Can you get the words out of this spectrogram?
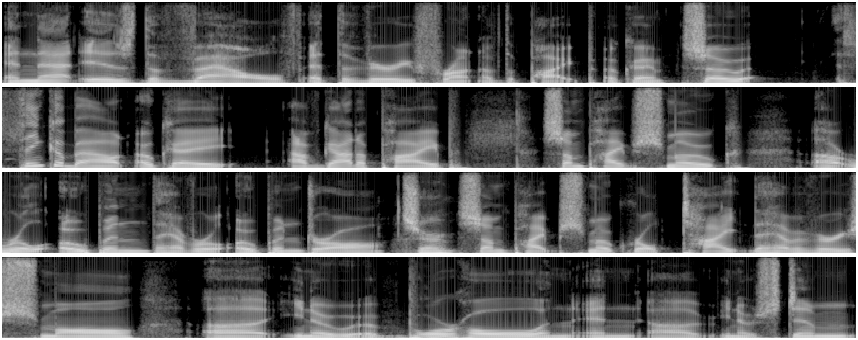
and that is the valve at the very front of the pipe. Okay, so think about okay. I've got a pipe. Some pipes smoke uh, real open. They have a real open draw. Sure. Some pipes smoke real tight. They have a very small, uh, you know, uh, borehole and and uh, you know stem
